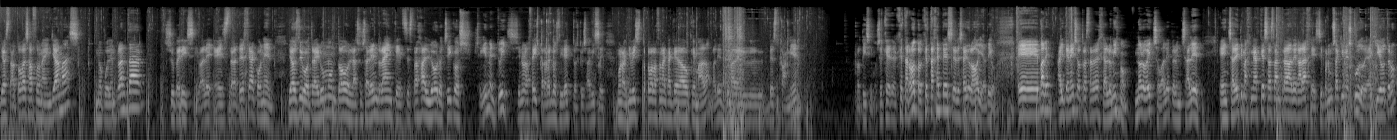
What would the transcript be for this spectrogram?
Ya está, toda esa zona en llamas. No pueden plantar. Super easy, ¿vale? Estrategia con él. Ya os digo, traer un montón. Las usaré en Rankeds. Estás al loro, chicos. Seguidme en Twitch, si no lo hacéis, para ver los directos, que os avise. Bueno, aquí veis toda la zona que ha quedado quemada, ¿vale? Encima del, de esto también rotísimos. Es que, está roto, es que esta gente se les ha ido la olla, tío. Eh, vale, ahí tenéis otra estrategia. Lo mismo, no lo he hecho, ¿vale? Pero en chalet. En chalet, imaginad que esa es la entrada de garaje. Si ponemos aquí un escudo y aquí otro,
